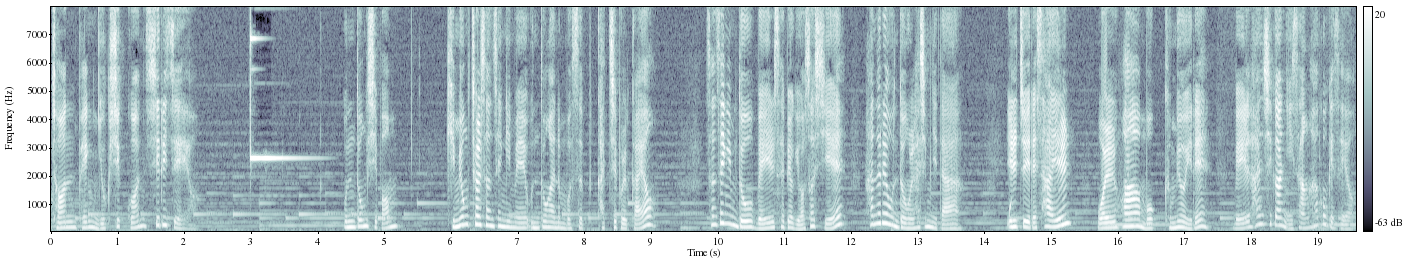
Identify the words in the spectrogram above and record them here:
전 160권 시리즈예요. 운동 시범 김용철 선생님의 운동하는 모습 같이 볼까요? 선생님도 매일 새벽 6시에 하늘의 운동을 하십니다. 일주일에 4일, 월, 화, 목, 금요일에 매일 1시간 이상 하고 계세요.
